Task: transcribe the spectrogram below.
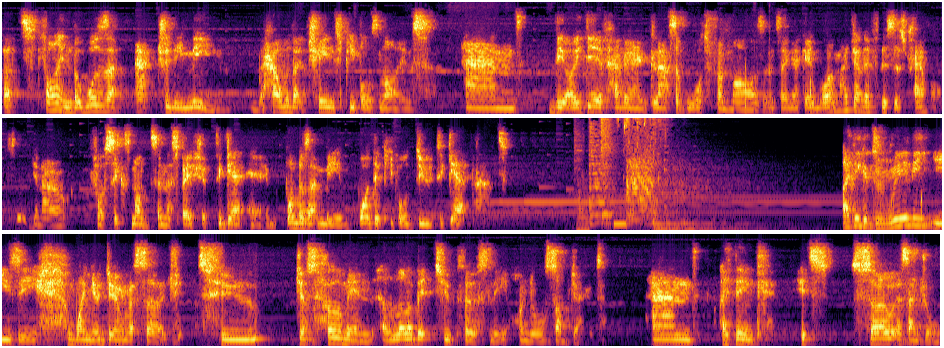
that's fine, but what does that actually mean? How would that change people's lives? And the idea of having a glass of water from Mars and saying, okay, well, imagine if this has traveled, you know, for six months in a spaceship to get here. What does that mean? What did people do to get that? I think it's really easy when you're doing research to just home in a little bit too closely on your subject. And I think it's so essential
